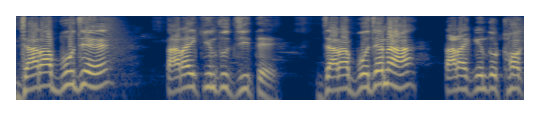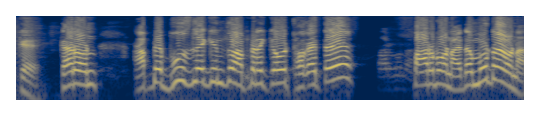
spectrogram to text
যারা বোঝে, তারাই কিন্তু জিতে। যারা বোঝে না, তারা কিন্তু ঠকে। কারণ আপনি বুঝলে কিন্তু আপনারা কেউ ঠকাইতে পারব না, এটা মোটেও না।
